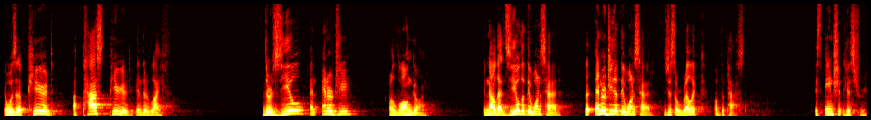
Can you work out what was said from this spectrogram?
It was a period, a past period in their life. Their zeal and energy are long gone. And now that zeal that they once had, that energy that they once had, is just a relic of the past. It's ancient history.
